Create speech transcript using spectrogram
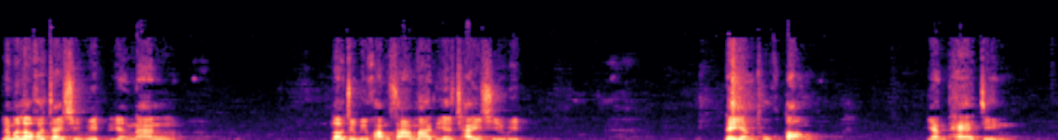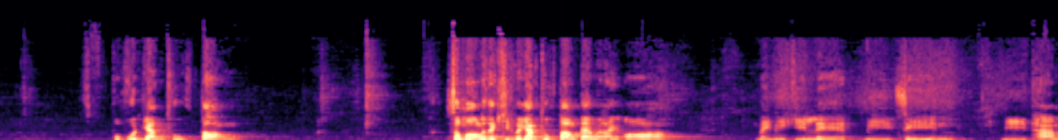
แล้วเมื่อเราเข้าใจชีวิตอย่างนั้น เราจะมีความสามารถที่จะใช้ชีวิต ได้อย่างถูกต้องอย่างแท้จริง ผมพูดอย่างถูกต้อง สมองเราจะคิดว่าอย่างถูกต้องแปลว่าอะไร อ๋อ ไม่มีกิเลส มีศีล มีธรรม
